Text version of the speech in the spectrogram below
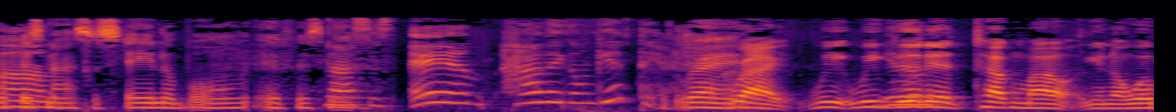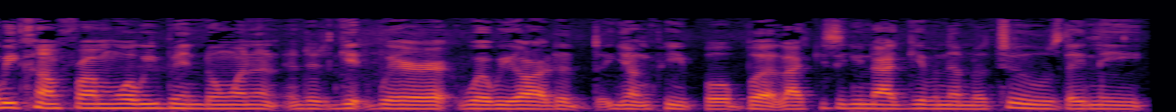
But if it's Um, not sustainable, if it's not not, and how are they gonna get there? right, Right. We we You good know? at talking about you know where we come from, what we've been doing, and, and to get where where we are to the young people. But like you said, you're not giving them the tools they need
